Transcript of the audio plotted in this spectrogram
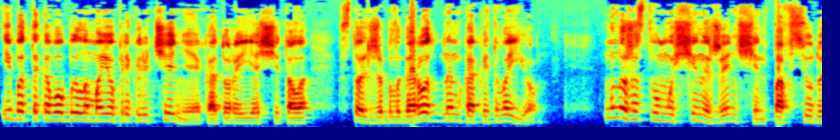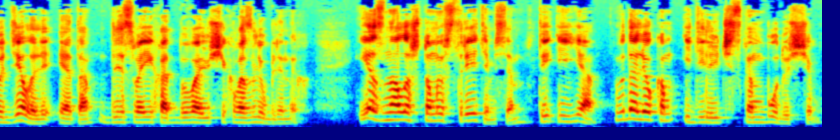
ибо таково было мое приключение, которое я считала столь же благородным, как и твое. Множество мужчин и женщин повсюду делали это для своих отбывающих возлюбленных. Я знала, что мы встретимся, ты и я, в далеком идиллическом будущем,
